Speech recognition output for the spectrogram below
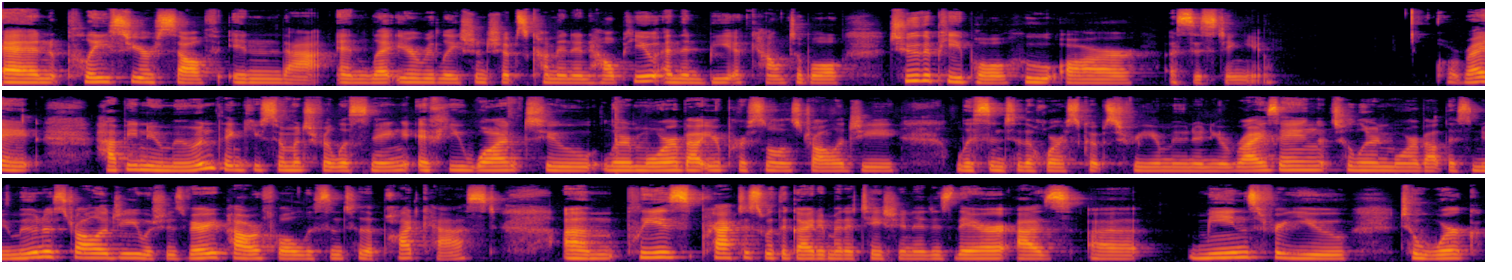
and place yourself in that and let your relationships come in and help you, and then be accountable to the people who are assisting you. All right. Happy new moon. Thank you so much for listening. If you want to learn more about your personal astrology, listen to the horoscopes for your moon and your rising. To learn more about this new moon astrology, which is very powerful, listen to the podcast. Um, please practice with the guided meditation. It is there as a means for you to work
